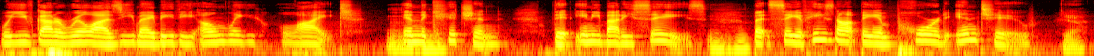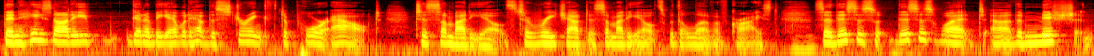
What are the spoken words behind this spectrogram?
Well, you've got to realize you may be the only light in the mm-hmm. kitchen that anybody sees. But see, if he's not being poured into, Yeah, then he's not even going to be able to have the strength to pour out to somebody else to reach out to somebody else with the love of christ so this is this is what uh, the mission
